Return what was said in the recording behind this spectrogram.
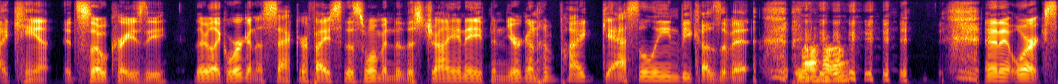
I can't. It's so crazy. They're like, we're gonna sacrifice this woman to this giant ape, and you're gonna buy gasoline because of it. Uh-huh. and it works.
